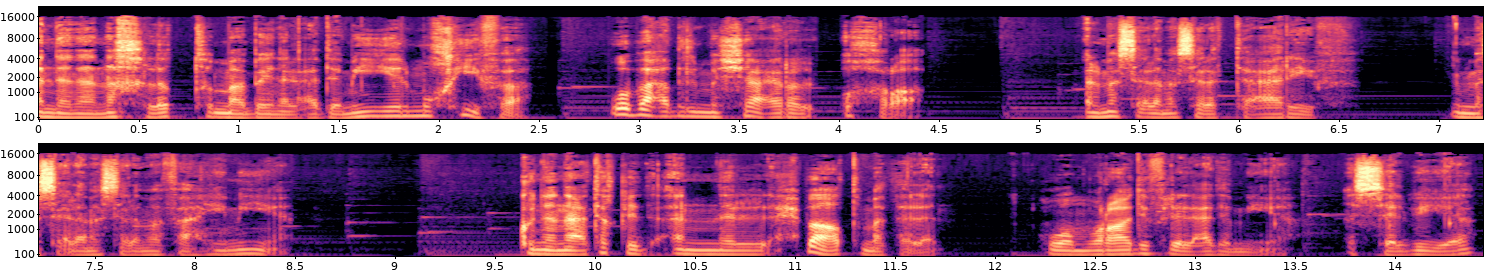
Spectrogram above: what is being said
أننا نخلط ما بين العدمية المخيفة وبعض المشاعر الأخرى. المسألة مسألة تعاريف المسألة مسألة مفاهيمية. كنا نعتقد أن الإحباط مثلا هو مرادف للعدمية السلبية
